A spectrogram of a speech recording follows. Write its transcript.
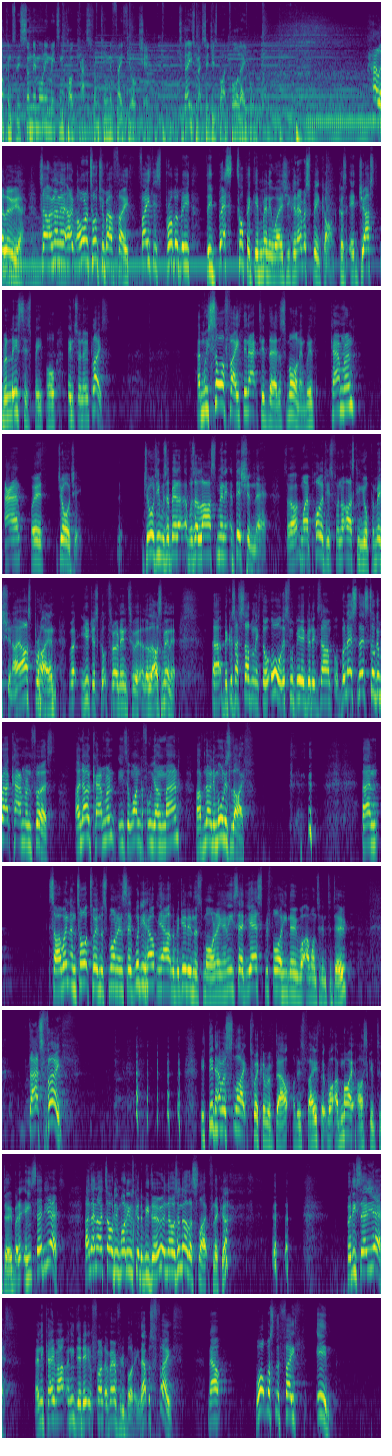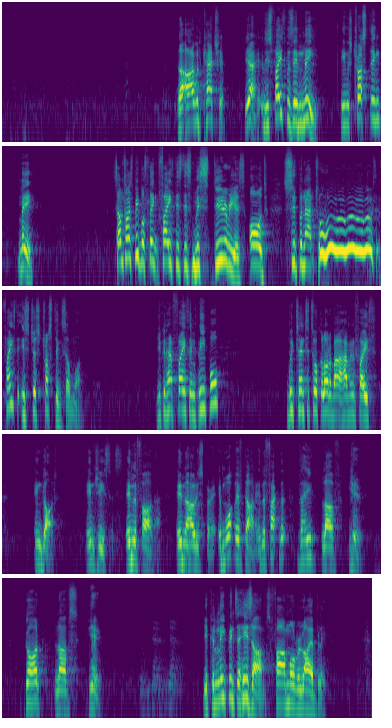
Welcome to this Sunday morning meeting podcast from Kingdom Faith Yorkshire. Today's message is by Paul Abel. Hallelujah. So I'm gonna, I, I want to talk to you about faith. Faith is probably the best topic in many ways you can ever speak on because it just releases people into a new place. And we saw faith enacted there this morning with Cameron and with Georgie. Georgie was a bit was a last minute addition there. So my apologies for not asking your permission. I asked Brian, but you just got thrown into it at the last minute. Uh, because I suddenly thought, oh, this would be a good example. But let's, let's talk about Cameron first. I know Cameron, he's a wonderful young man. I've known him all his life. and so I went and talked to him this morning and said, Would you help me out at the beginning this morning? And he said yes before he knew what I wanted him to do. That's faith. he did have a slight twicker of doubt on his faith at what I might ask him to do, but he said yes. And then I told him what he was going to be doing, and there was another slight flicker. but he said yes. And he came up and he did it in front of everybody. That was faith. Now, what was the faith in? That I would catch him. Yeah, his faith was in me. He was trusting me. Sometimes people think faith is this mysterious, odd, supernatural. Woo, woo, woo, faith is just trusting someone. You can have faith in people. We tend to talk a lot about having faith in God, in Jesus, in the Father, in the Holy Spirit, in what they've done, in the fact that they love you. God loves you. You can leap into his arms far more reliably.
